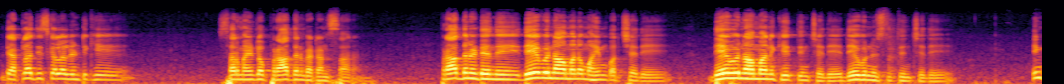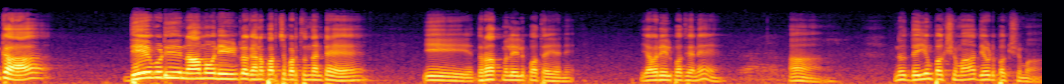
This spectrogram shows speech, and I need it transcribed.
అంటే ఎట్లా తీసుకెళ్ళాలి ఇంటికి? సార్ మా ఇంట్లో ప్రార్థన పెట్టండి సార్ అని. ప్రార్థన అంటే ఏంది? దేవుని నామాన్ని మహింపరిచేది దేవుని నామాన్ని కీర్తించేది దేవుని స్థుతించేది. ఇంకా దేవుడి నామం నీ ఇంట్లో కనపరచబడుతుందంటే ఈ దురాత్మలు వెళ్ళిపోతాయని. ఎవరు వెళ్ళిపోతేనే నువ్వు దెయ్యం పక్షమా దేవుడి పక్షమా?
